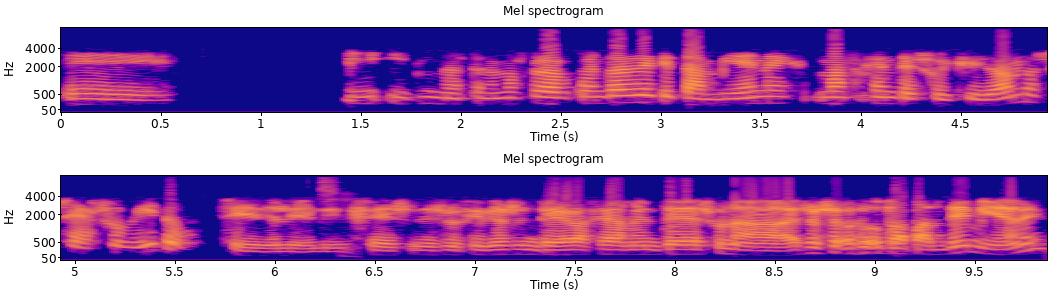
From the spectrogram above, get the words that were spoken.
Eh, y, nos tenemos que dar cuenta de que también hay más gente suicidándose, ha subido. Sí, el, índice de suicidios desgraciadamente es una eso es otra pandemia, ¿eh?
